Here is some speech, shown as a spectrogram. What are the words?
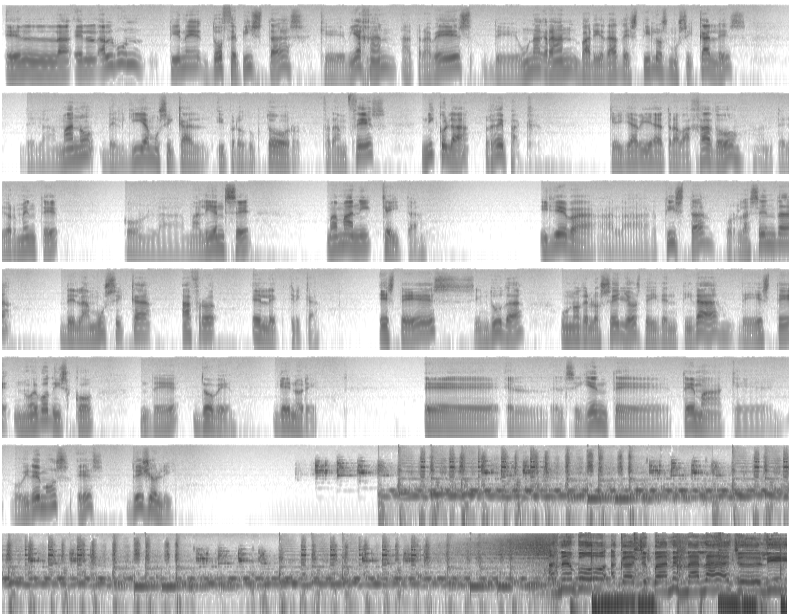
El, el, álbum tiene 12 pistas que viajan a través de una gran variedad de estilos musicales de la mano del guía musical y productor francés Nicolas Repac, que ya había trabajado anteriormente con la maliense Mamani Keita y lleva a la artista por la senda de la música afroeléctrica. Este es, sin duda, uno de los sellos de identidad de este nuevo disco de Dove, Genore. Eh, el, el, siguiente tema que oiremos es De Jolie. Akajepane na la jolie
